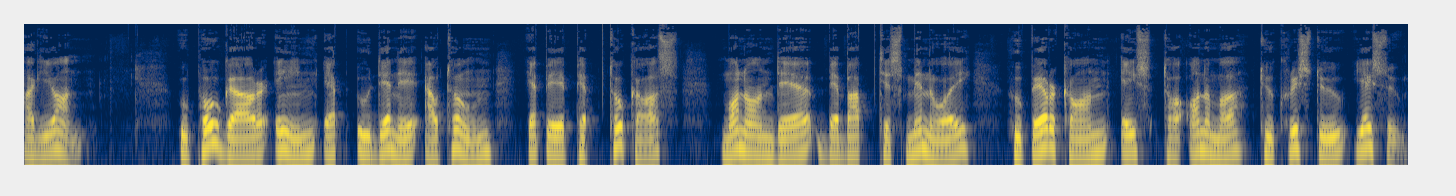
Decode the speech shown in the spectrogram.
hagion. Upogar ein ep udene auton epe peptokos monon de bebaptismenoi hupercon eis ta onoma tu Christu Jesu.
